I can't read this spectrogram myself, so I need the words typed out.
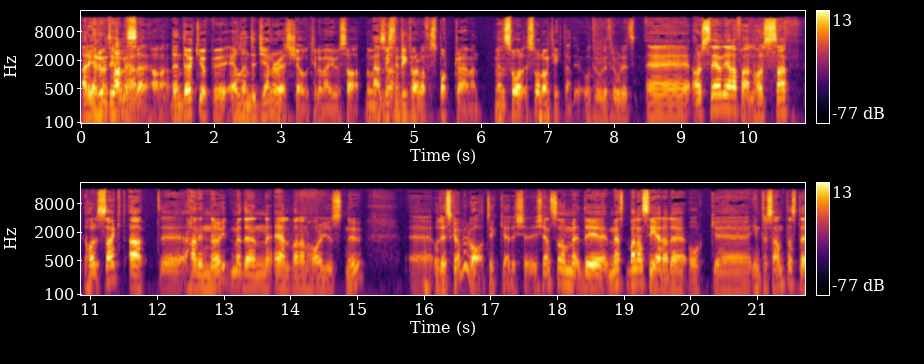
Ja, det Runt halsen. Ja. Den dök ju upp i Ellen DeGeneres show till och med i USA. De Alltså. visste inte riktigt vad det var för sport tror jag, men, men så, så långt gick den. Otroligt roligt. Eh, Arsen i alla fall har, sagt, har sagt att eh, han är nöjd med den elvan han har just nu. Eh, och det ska han väl vara tycker jag. Det kä- känns som det mest balanserade och eh, intressantaste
